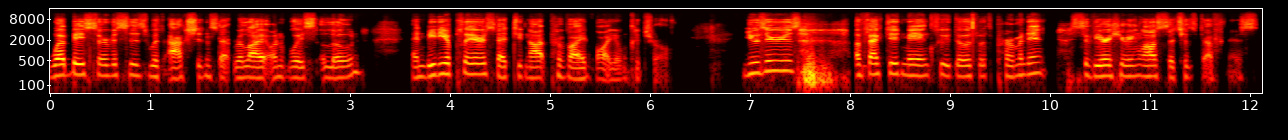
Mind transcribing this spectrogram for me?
web-based services with actions that rely on voice alone, and media players that do not provide volume control. Users affected may include those with permanent severe hearing loss, such as deafness.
